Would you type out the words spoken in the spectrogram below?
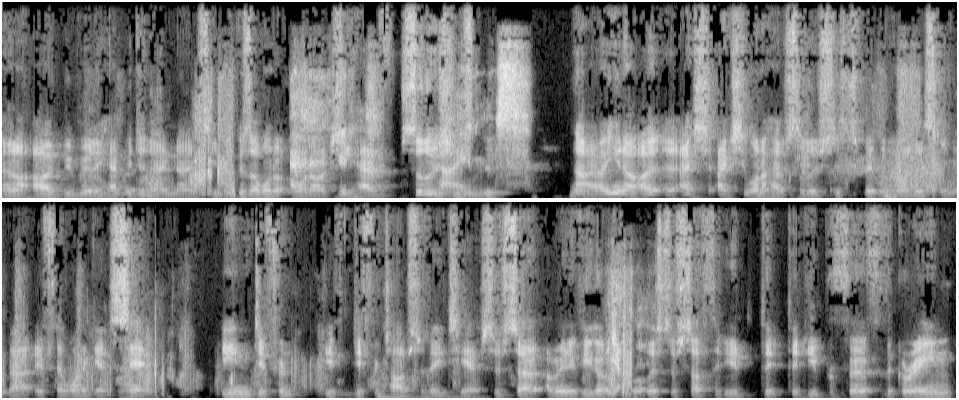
and I, I'd be really happy to name names here because I want to, I want to actually have solutions. to- No, you know, I actually, actually want to have solutions to people who are listening about if they want to get set in different different types of ETFs. So, so I mean, if you've got a Yeah. short list of stuff that you that, that you prefer for the green,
